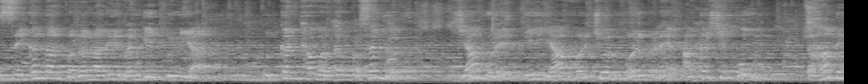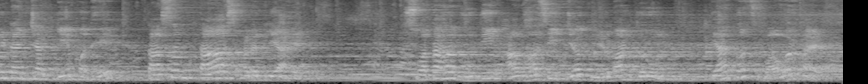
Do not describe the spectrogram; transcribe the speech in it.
सेकंदात बदलणारी रंगीत दुनिया उत्कंठावर्धक प्रसंग यामुळे ते या व्हर्च्युअल वर्ल्डकडे आकर्षित होऊन दहा मिनिटांच्या गेममध्ये तासन तास अडकले आहेत. स्वतः भूती आभासी जग निर्माण करून त्यातच वावरतायत.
